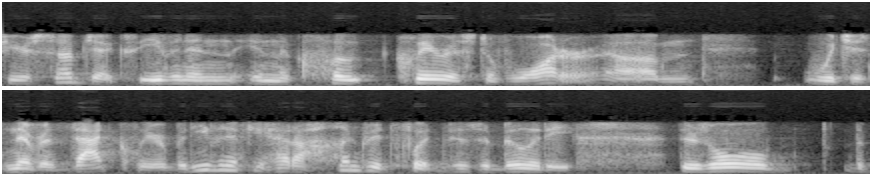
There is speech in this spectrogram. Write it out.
to your subjects, even in, in the clo- clearest of water, um, which is never that clear. But even if you had a hundred foot visibility, there's all the,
